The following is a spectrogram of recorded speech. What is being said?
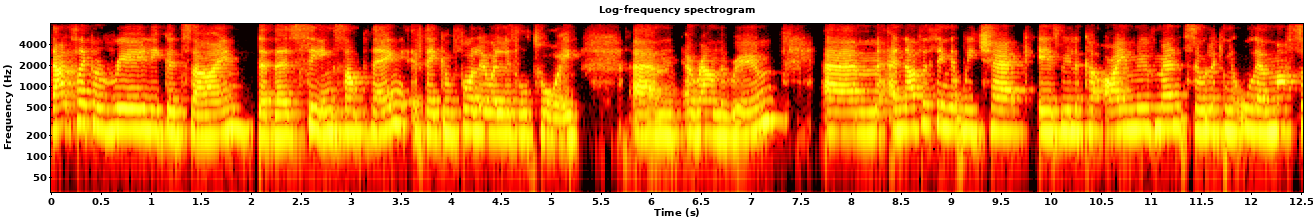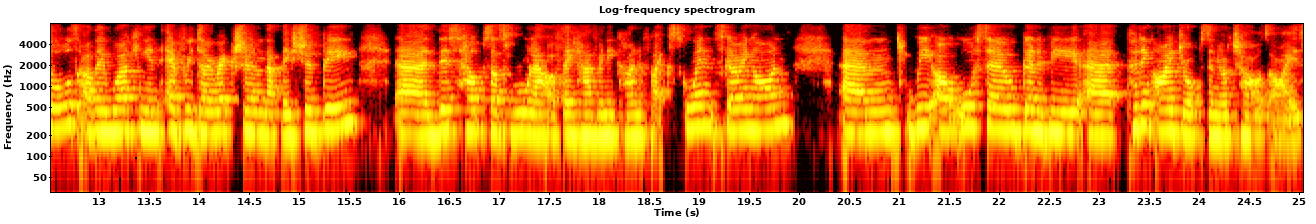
That's like a really good sign that they're seeing something if they can follow a little toy um, around the room. Um, another thing that we check is we look at eye movement. So we're looking at all their muscles. Are they working in every direction that they should be? Uh, this helps us rule out if they have any kind of like squints going on. Um, we are also going to be uh, putting eye drops in your child's eyes.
